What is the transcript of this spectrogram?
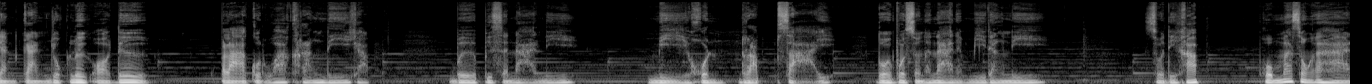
ยันการยกเลิกออเดอร์ ปรากฏว่าครั้งนี้ครับ เบอร์ปริศนานี้ มีคนรับสาย โดยบทสนทนาเนี่ยมีดังนี้ สวัสดีครับ ผมมาส่งอาหาร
